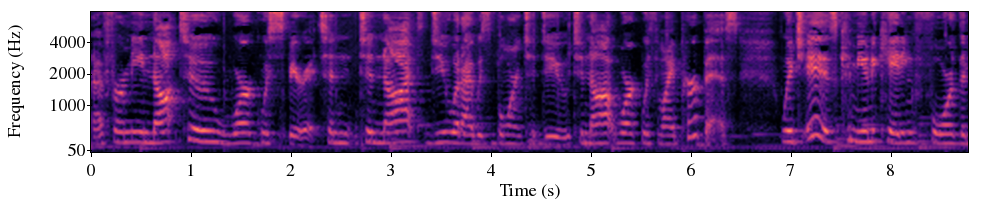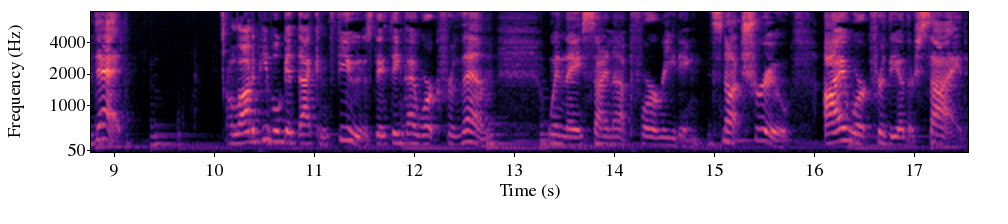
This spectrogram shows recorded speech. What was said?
uh, for me not to work with spirit to to not do what I was born to do to not work with my purpose which is communicating for the dead a lot of people get that confused. They think I work for them when they sign up for a reading. It's not true. I work for the other side.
